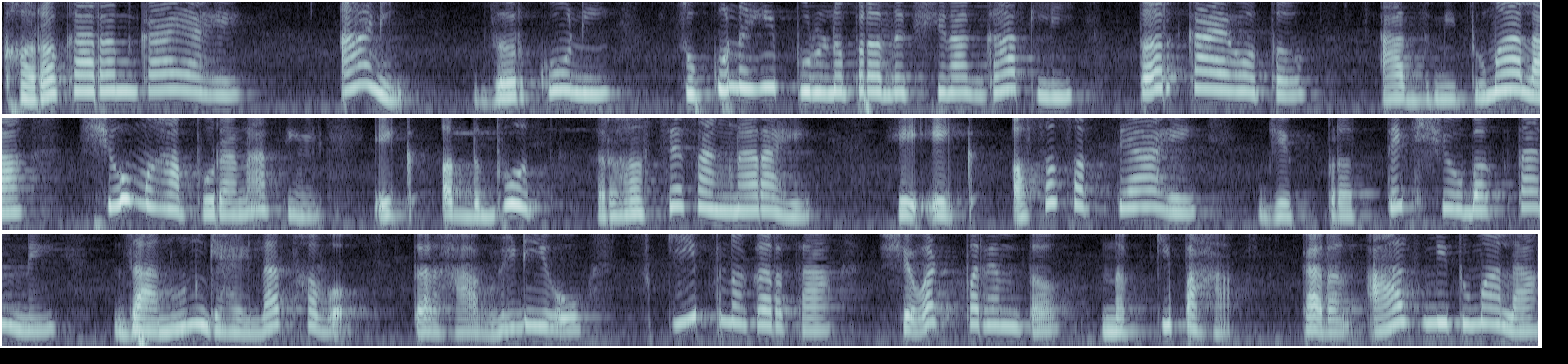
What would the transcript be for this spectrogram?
खरं कारण काय आहे? आणि जर कोणी चुकूनही पूर्ण प्रदक्षिणा घातली तर काय होतं? आज मी तुम्हाला शिवमहापुराणातील एक अद्भुत रहस्य सांगणार आहे. हे एक असं सत्य आहे जे प्रत्येक शिवभक्तांनी जाणून घ्यायलाच हवं. तर हा व्हिडिओ स्किप न करता शेवटपर्यंत नक्की पहा. कारण आज मी तुम्हाला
